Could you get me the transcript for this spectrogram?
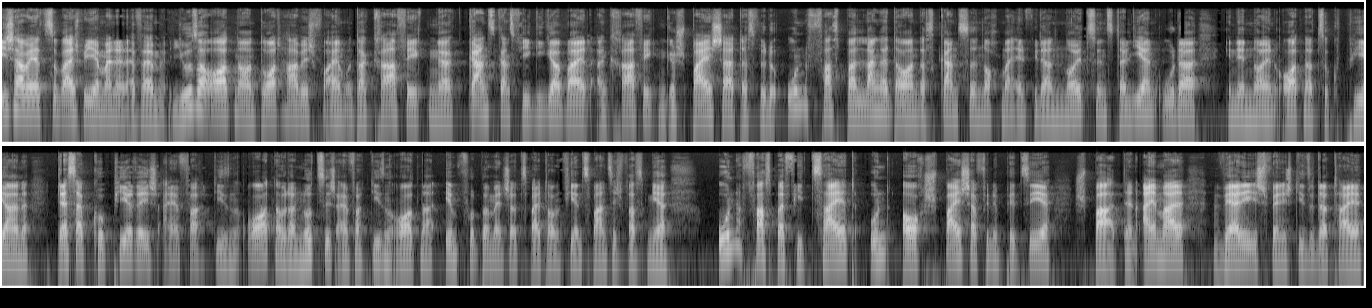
Ich habe jetzt zum Beispiel hier meinen FM-User-Ordner und dort habe ich vor allem unter Grafiken ganz, ganz viel Gigabyte an Grafiken gespeichert. Das würde unfassbar lange dauern, das Ganze nochmal entweder neu zu installieren oder in den neuen Ordner zu kopieren. Deshalb kopiere ich einfach diesen Ordner oder nutze ich einfach diesen Ordner im Football Manager 2024, was mir unfassbar viel Zeit und auch Speicher für den PC spart. Denn einmal werde ich, wenn ich diese Datei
